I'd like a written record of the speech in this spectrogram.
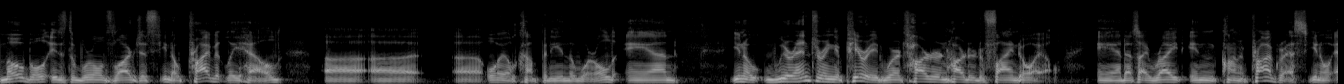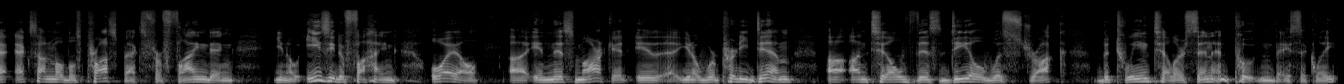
Mobil is the world's largest, you know, privately held uh, uh, uh, oil company in the world. And, you know, we're entering a period where it's harder and harder to find oil. And as I write in Climate Progress, you know, ExxonMobil's prospects for finding you know, easy to find oil uh, in this market is, uh, you know, were pretty dim uh, until this deal was struck between Tillerson and Putin, basically,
